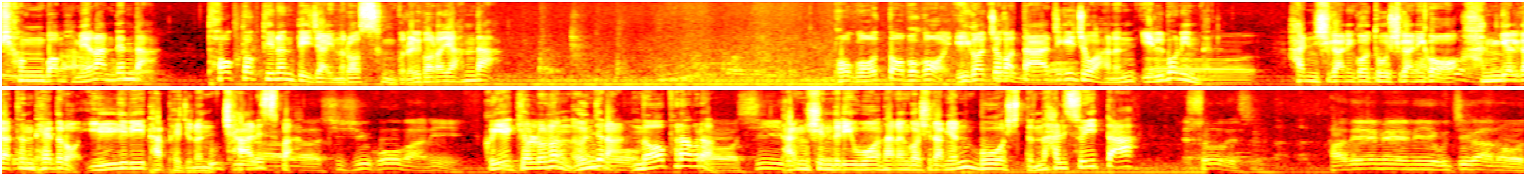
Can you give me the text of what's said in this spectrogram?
평범하면 안 된다. 톡톡 튀는 디자인으로 승부를 걸어야 한다. 보고 또 보고 이것저것 따지기 좋아하는 일본인들. 어, 한 시간이고 두 시간이고 한결같은 태도로 일일이 답해주는 찰스 박. 어, 시시고반이 그의 결론은 언제나 너 프라브라. 어, 시- 당신들이 원하는 것이라면 무엇이든 할 수 있다. そうです。派手めにうちがあの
